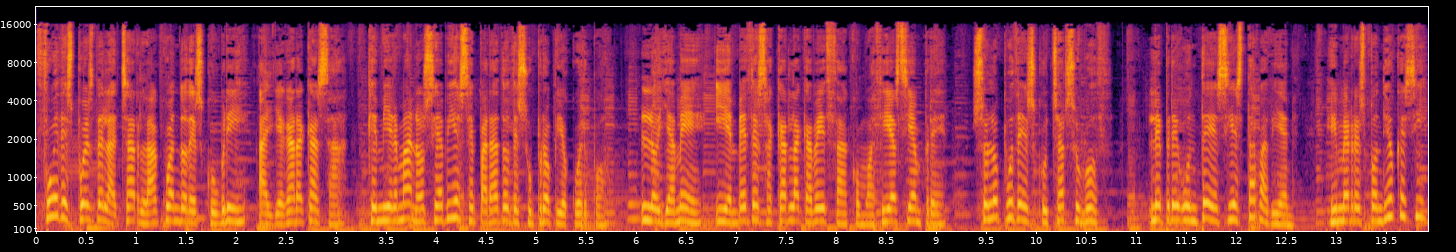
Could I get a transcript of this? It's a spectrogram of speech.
Fue después de la charla cuando descubrí, al llegar a casa, que mi hermano se había separado de su propio cuerpo. Lo llamé y en vez de sacar la cabeza, como hacía siempre, solo pude escuchar su voz. Le pregunté si estaba bien y me respondió que sí,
